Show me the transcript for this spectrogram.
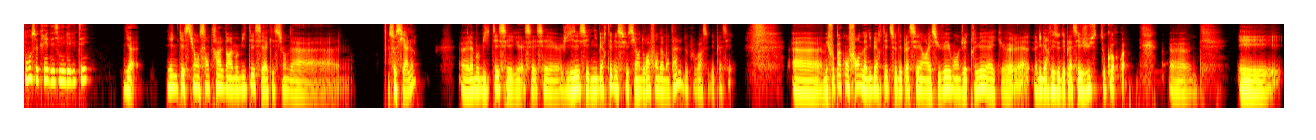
vont se créer des inégalités. Il y a, il y a une question centrale dans la mobilité, c'est la question de la sociale. Euh, la mobilité, c'est, c'est, c'est, je disais, c'est une liberté, mais c'est aussi un droit fondamental de pouvoir se déplacer. Euh, mais il faut pas confondre la liberté de se déplacer en SUV ou en jet privé avec euh, la, la, liberté de se déplacer juste tout court, quoi. Euh, et,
